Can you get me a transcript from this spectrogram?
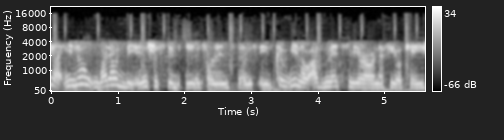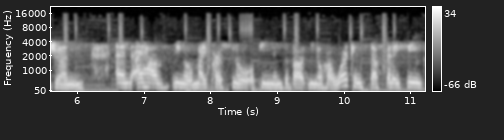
Yeah, you know, what I would be interested in, for instance, is because, you know, I've met Mira on a few occasions and I have, you know, my personal opinions about, you know, her work and stuff. But I think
